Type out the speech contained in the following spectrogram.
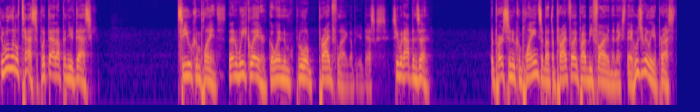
Do a little test. Put that up in your desk. See who complains. Then a week later, go in and put a little pride flag up at your desks. See what happens then. The person who complains about the pride flag probably be fired the next day. Who's really oppressed?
